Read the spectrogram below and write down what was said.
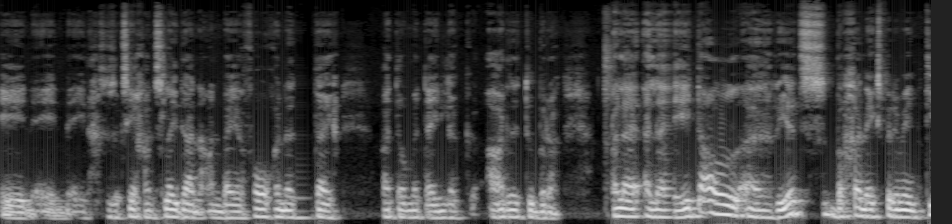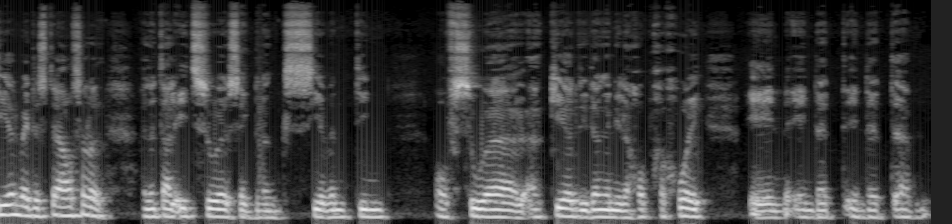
en en en soos ek sê gaan sluit dan aan by 'n volgende tuig wat hom uiteindelik aarde toe bring. Hulle hulle het al uh, reeds begin eksperimenteer met 'n stelsel. Hulle het al iets soos ek dink 17 of so 'n uh, keer die ding in die lug opgegooi en en dit en dit um,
